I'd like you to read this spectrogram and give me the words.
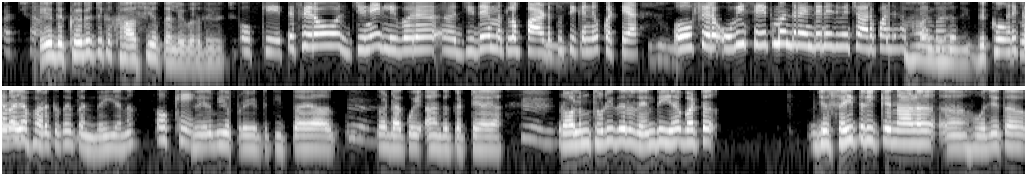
ਅੱਛਾ। ਇਹ ਦੇਖੋ ਇਹਦੇ 'ਚ ਇੱਕ ਖਾਸੀਅਤ ਹੈ ਲਿਵਰ ਦੇ ਵਿੱਚ। ਓਕੇ ਤੇ ਫਿਰ ਉਹ ਜਿਹਨੇ ਲਿਵਰ ਜਿਹਦੇ ਮਤਲਬ ਪਾਰਟ। ਤੁਸੀਂ ਕਹਿੰਦੇ ਹੋ ਕੱਟਿਆ ਉਹ ਫਿਰ ਉਹ ਵੀ ਸਿਹਤਮੰਦ ਰਹਿੰਦੇ ਨੇ ਜਿਵੇਂ 4-5 ਹਫ਼ਤੇ ਬਾਅਦ? ਹਾਂਜੀ। ਦੇਖੋ ਥੋੜਾ ਜਿਹਾ ਫ਼ਰਕ ਤੇ ਪੈਂਦਾ ਹੀ ਆ ਨਾ। ਓਕੇ ਫਿਰ ਵੀ ਆਪਰੇਟ ਕੀਤਾ ਆ ਹੂੰ। ਤੁਹਾਡਾ ਕੋਈ ਅੰਗ ਕੱਟਿਆ ਆ। ਹੂੰ। ਪ੍ਰੋਬਲਮ ਥੋੜੀ ਦੇਰ ਰਹਿੰਦੀ ਹੈ ਬਟ ਜੇ ਸਹੀ ਤਰੀਕੇ ਨਾਲ ਹੋ ਜੇ ਤਾਂ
